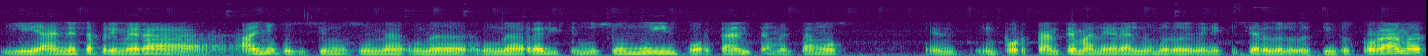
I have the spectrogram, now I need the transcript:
y en esta primera año pues hicimos una, una, una redistribución muy importante, aumentamos en importante manera el número de beneficiarios de los distintos programas,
